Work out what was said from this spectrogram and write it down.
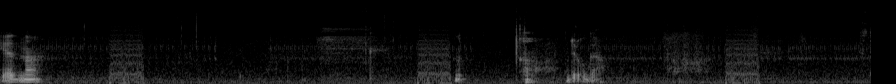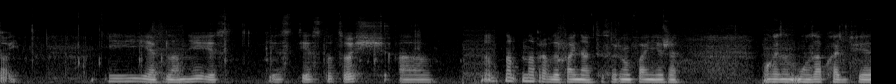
Jedna. O, druga. Stoi. I jak dla mnie jest, jest, jest to coś, a no, na, naprawdę fajne akcesorium. Fajnie, że mogę mu zapchać dwie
